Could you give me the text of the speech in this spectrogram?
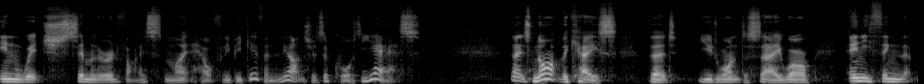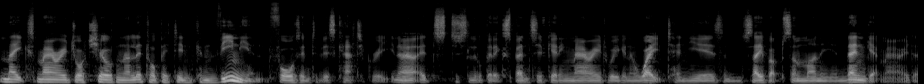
in which similar advice might helpfully be given? And the answer is, of course, yes. Now, it's not the case that you'd want to say, well, anything that makes marriage or children a little bit inconvenient falls into this category. You know, it's just a little bit expensive getting married. We're going to wait 10 years and save up some money and then get married.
